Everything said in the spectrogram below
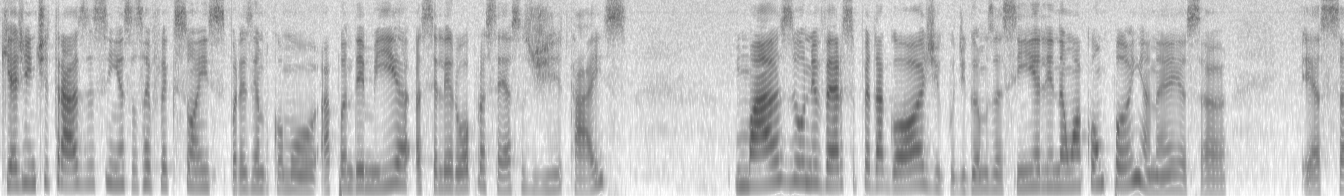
Que a gente traz assim essas reflexões, por exemplo, como a pandemia acelerou processos digitais mas o universo pedagógico, digamos assim, ele não acompanha né, essa, essa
